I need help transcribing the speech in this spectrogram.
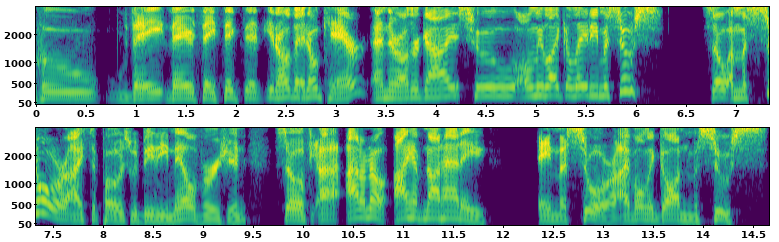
who they they they think that you know they don't care, and there are other guys who only like a lady masseuse. So a masseur, I suppose, would be the male version. So if I, I don't know, I have not had a a masseur. I've only gone masseuse.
